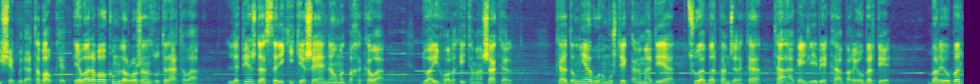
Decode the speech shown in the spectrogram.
ئیشێک بداتە باوکت. ئێوارە باوکم لە ڕۆژان زووتر هاتەوە، لە پێشدا سەرێکی کێشایە ناو مەتبەخەکەوە، دوایی هۆڵەکەی تەماشا کرد. کە دڵنیا بوو هەموو شتێک ئامادەیە چووە بەر پەنجەرەکە تا ئاگای لێ بێ کە بەڕێوەبەر دێ بەڕێوەبەر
